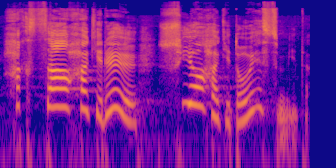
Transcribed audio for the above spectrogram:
학사 학위를 수여하기도 했습니다.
